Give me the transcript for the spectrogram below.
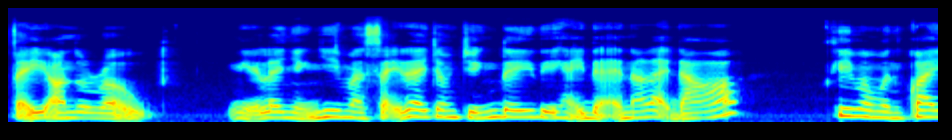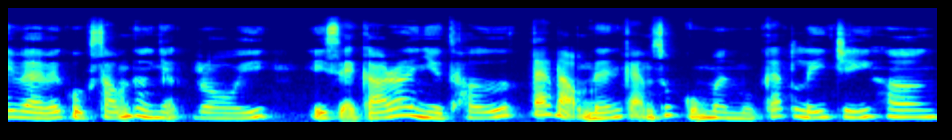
stay on the road. Nghĩa là những gì mà xảy ra trong chuyến đi thì hãy để nó lại đó. Khi mà mình quay về với cuộc sống thường nhật rồi, thì sẽ có rất là nhiều thứ tác động đến cảm xúc của mình một cách lý trí hơn.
